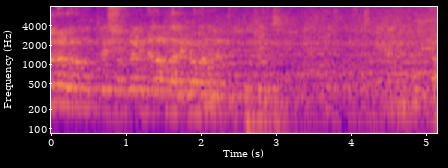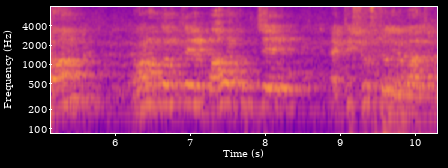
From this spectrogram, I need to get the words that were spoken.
আমরা গণতন্ত্রের সংগ্রামী জনাব তারেক রহমানের নেতৃত্বে চলছে। এবং গণতন্ত্রের বাহক হচ্ছে একটি সুষ্ঠু নির্বাচন।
